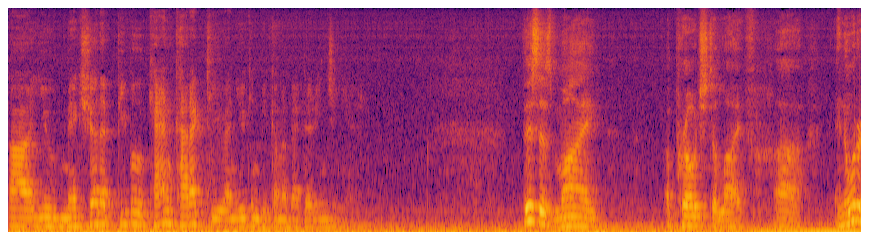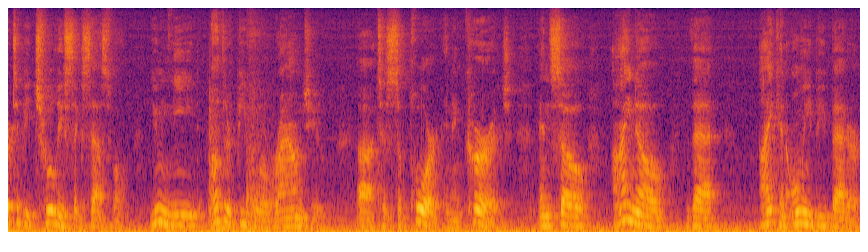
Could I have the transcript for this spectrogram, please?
uh, you make sure that people can correct you and you can become a better engineer. This is my approach to life. Uh, in order to be truly successful you need other people around you uh, to support and encourage. And so i know that i can only be better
